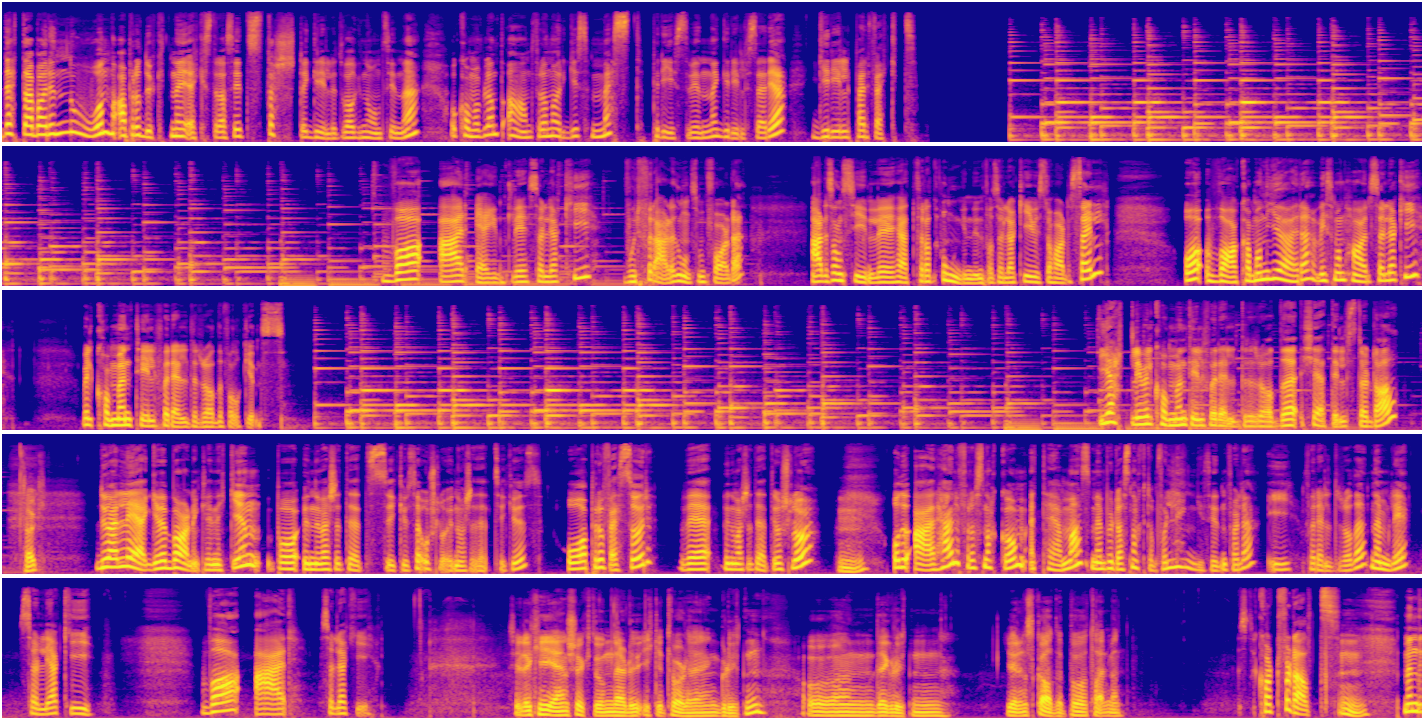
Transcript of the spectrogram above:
Dette er bare noen av produktene i Ekstra sitt største grillutvalg noensinne, og kommer bl.a. fra Norges mest prisvinnende grillserie, Grill Perfekt. Hva er egentlig cøliaki? Hvorfor er det noen som får det? Er det sannsynlighet for at ungen din får cøliaki hvis du har det selv? Og hva kan man gjøre hvis man har cøliaki? Velkommen til Foreldrerådet, folkens. Hjertelig velkommen til Foreldrerådet, Kjetil Størdal. Takk. Du er lege ved Barneklinikken på Universitetssykehuset, Oslo universitetssykehus, og professor ved Universitetet i Oslo. Mm. Og du er her for å snakke om et tema som jeg burde ha snakket om for lenge siden, føler jeg, i Foreldrerådet, nemlig cøliaki. Hva er cøliaki? Cøliaki er en sykdom der du ikke tåler gluten, og det gluten gjør en skade på tarmen. Kort fortalt. Mm. Men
